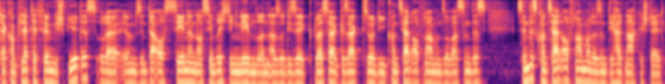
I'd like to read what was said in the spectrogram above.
der komplette Film gespielt ist? Oder ähm, sind da auch Szenen aus dem richtigen Leben drin? Also diese, du hast ja gesagt, so die Konzertaufnahmen und sowas, sind das, sind das Konzertaufnahmen oder sind die halt nachgestellt?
